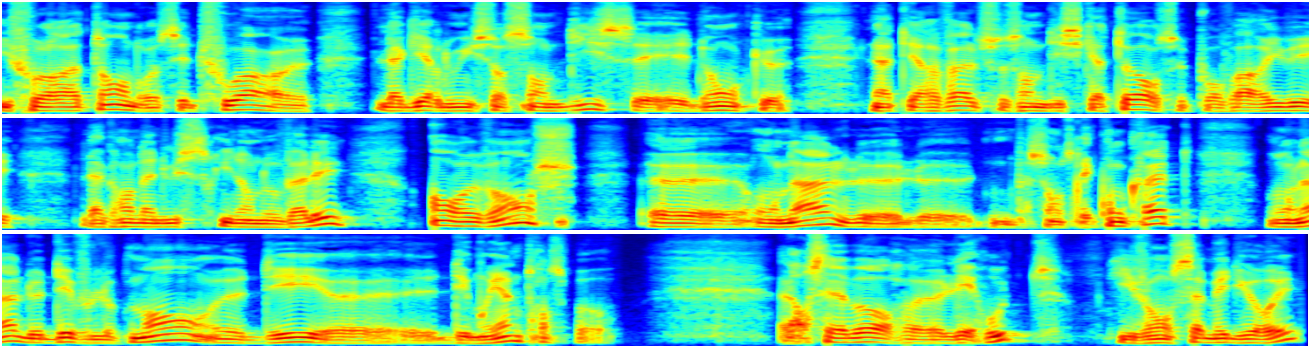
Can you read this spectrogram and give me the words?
il faudra attendre cette fois euh, la guerre de 1870 et donc l'intervalle 70-14 pour voir arriver la grande industrie dans nos vallées. En revanche, on a, le, façon très concrète, on a le développement des, des moyens de transport. Alors c'est d'abord les routes qui vont s'améliorer.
